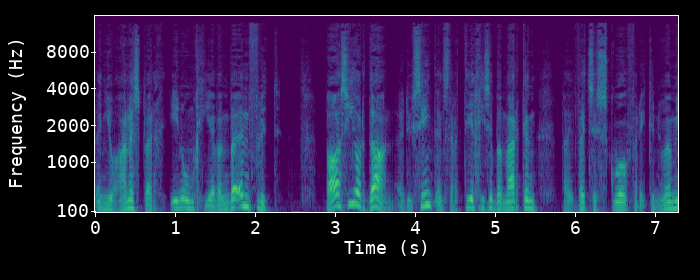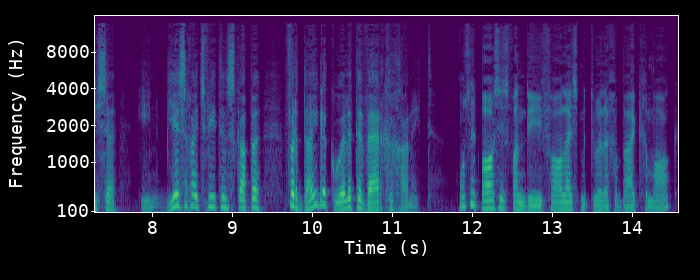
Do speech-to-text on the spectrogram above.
in Johannesburg en omgewing beïnvloed. Basie Jordaan, 'n dosent in strategiese bemarking by Witse Skool vir Ekonomiese en Besigheidswetenskappe, verduidelik hoe hulle te werk gegaan het. Ons het basies van die Fairlys metode gebruik gemaak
